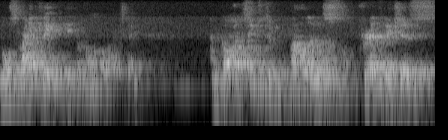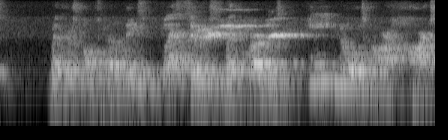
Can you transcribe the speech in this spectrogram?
most likely to keep him humble, actually. And God seems to balance privileges with responsibilities, blessings with burdens. He knows our hearts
